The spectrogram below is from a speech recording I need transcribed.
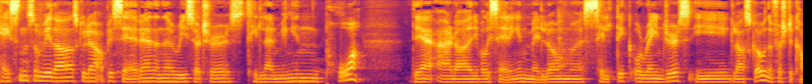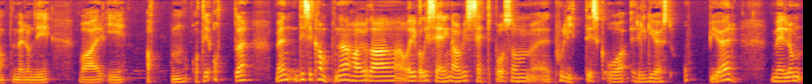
Casen som vi da skulle applisere denne researchers-tilnærmingen på, det er da rivaliseringen mellom Celtic og Rangers i Glasgow. Den første kampen mellom de var i 1888. Men disse kampene da, og rivaliseringen har blitt sett på som et politisk og religiøst oppgjør mellom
